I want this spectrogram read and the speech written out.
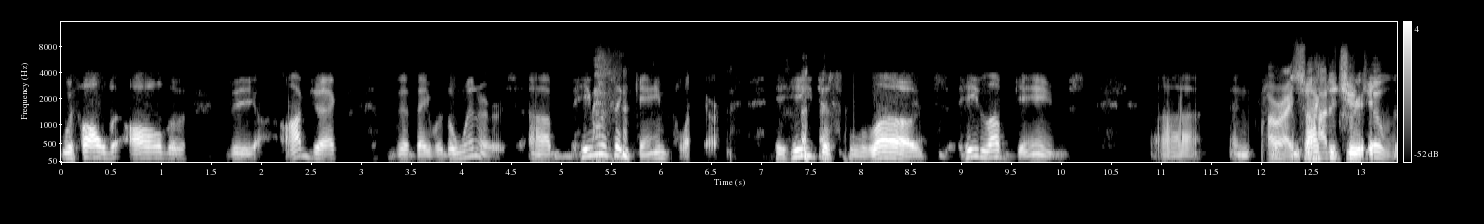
with all the all the the objects that they were the winners. Uh, he was a game player. He, he just loved he loved games. Uh, and all right. So how did you do?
